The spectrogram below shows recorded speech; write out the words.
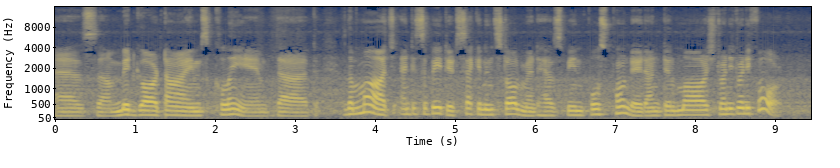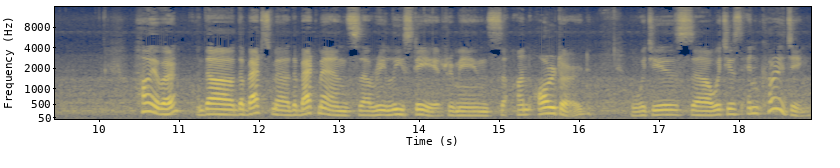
as uh, Midgard Times claimed that the much anticipated second installment has been postponed until March 2024. However, the the, Batsman, the Batman's uh, release date remains unaltered, which is uh, which is encouraging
